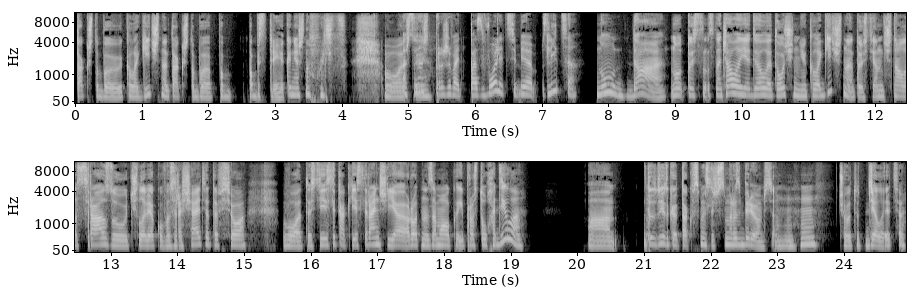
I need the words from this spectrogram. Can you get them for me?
так, чтобы экологично, так, чтобы побыстрее, конечно, хочется. Вот. А что значит проживать? Позволить себе злиться? Ну да, ну то есть сначала я делала это очень экологично, то есть я начинала сразу человеку возвращать это все, вот. То есть если как, если раньше я рот на замок и просто уходила, а, то я такая, так, в смысле, сейчас мы разберемся. Угу. Что вы тут делаете?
